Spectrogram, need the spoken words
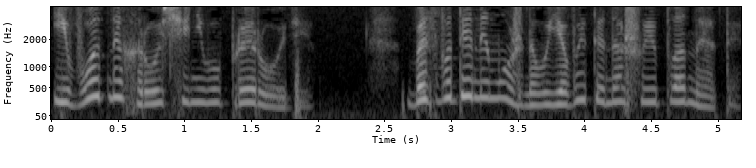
і водних розчинів у природі. Без води не можна уявити нашої планети.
